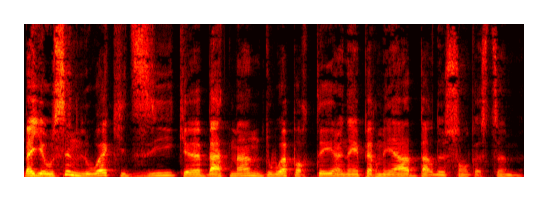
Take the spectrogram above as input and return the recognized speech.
Ben il y a aussi une loi qui dit que Batman doit porter un imperméable par-dessus son costume.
